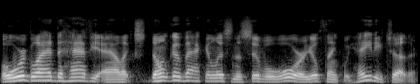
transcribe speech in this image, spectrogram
Well, we're glad to have you, Alex. Don't go back and listen to Civil War. You'll think we hate each other.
